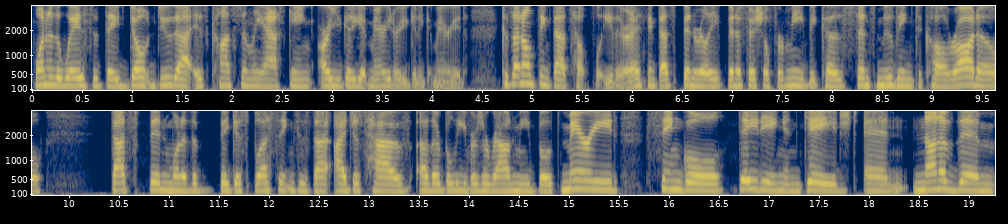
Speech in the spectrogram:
one of the ways that they don't do that is constantly asking, Are you going to get married? Are you going to get married? Because I don't think that's helpful either. And I think that's been really beneficial for me because since moving to Colorado, that's been one of the biggest blessings is that I just have other believers around me, both married, single, dating, engaged, and none of them,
